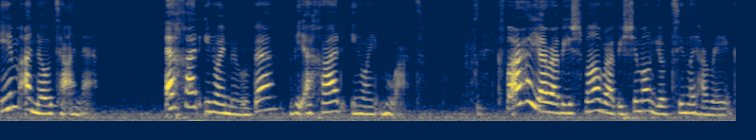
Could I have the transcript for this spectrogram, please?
Im ano ta'aneh. Echad inoi merube, v'echad inoi muat. Kvar haya Rabbi Yishmael Rabbi Shimon yotzin lehareg.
